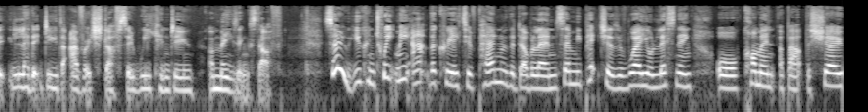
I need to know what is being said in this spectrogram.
uh, let it do the average stuff so we can do amazing stuff. So you can tweet me at the creative pen with a double N, send me pictures of where you're listening or comment about the show.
